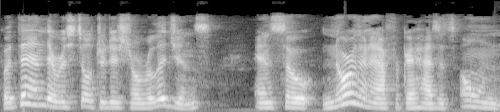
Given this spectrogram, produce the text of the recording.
But then there was still traditional religions, and so Northern Africa has its own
